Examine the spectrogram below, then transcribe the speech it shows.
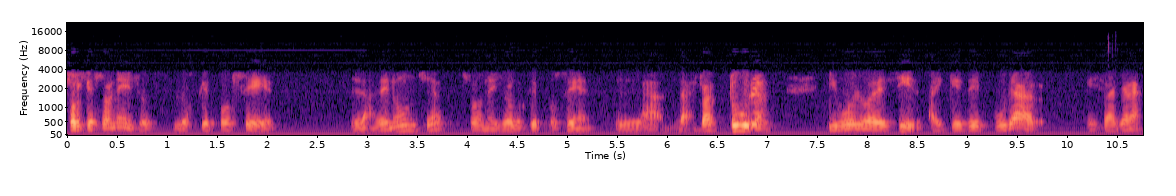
porque son ellos los que poseen las denuncias, son ellos los que poseen la, las facturas, y vuelvo a decir, hay que depurar esa gran,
